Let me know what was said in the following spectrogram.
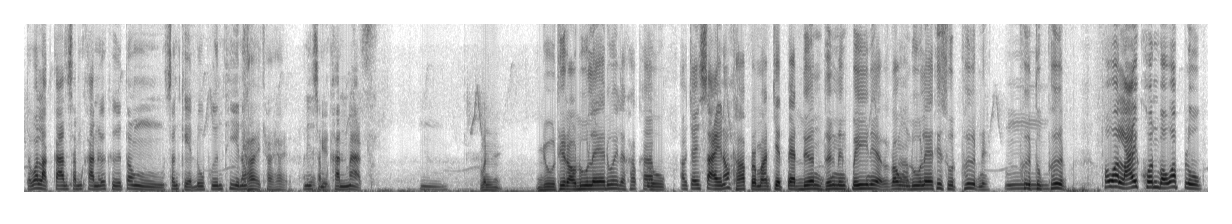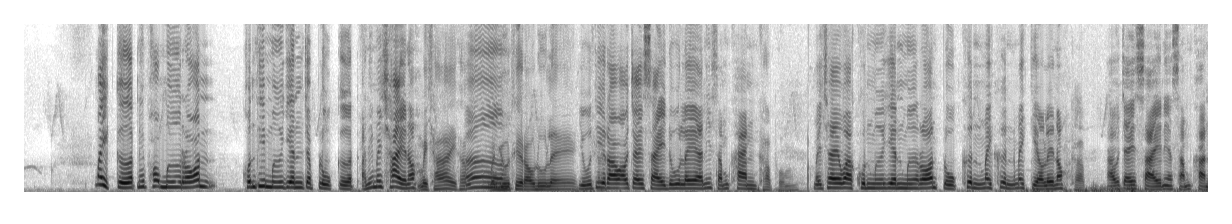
แต่ว่าหลักการสำคัญก็คือต้องสังเกตดูพื้นที่เนาะใช่ใช่ใช่อันนี้สำคัญมากอืมมัน อยู่ที่เราดูแลด้วยแหละครับครัปบลูกเอาใจใส่เนาะ ครับประมาณ 7-8 เดือนถึง 1 ปีเนี่ยต้องครับดูแลที่สุดพืชเนี่ยอืม พืชทุกพืช เพราะว่าหลายคนบอกว่าปลูก ไม่เกิดนี่เพราะมือร้อน คนที่มือเย็นจะปลูกเกิด อันนี้ไม่ใช่เนาะ ไม่ใช่ครับ เออ มันอยู่ที่เราดูแลอยู่ที่เราเอาใจใส่ดูแลอันนี่สำคัญ ครับผมไม่ใช่ว่าคุณมือเย็นมือร้อนปลูกขึ้นไม่ขึ้นไม่เกี่ยวเลยเนาะครับเอาใจใส่เนี่ยสำคัญ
